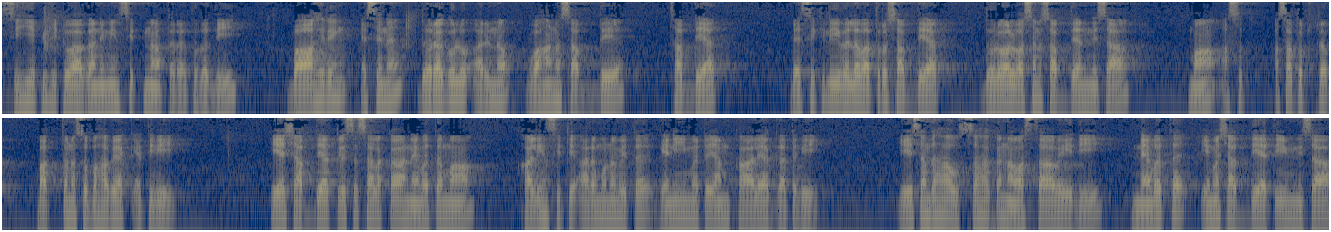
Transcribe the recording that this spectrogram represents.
සිහිය පිහිටුවා ගනිමින් සිටින අතරතුරදී බාහිරින් ඇසෙන දොරගුළු අරින වහන ශබ්දය ශබ්දයක් වැසිකිලි වල වතුර ශබ්දයක් දොරවල් වසන ශබ්දයන් නිසා මා අසතුටට පත්වන ස්වභාවයක් ඇතිවේ. එය ශබ්දයක් ලෙස සලකා නැවත මා කලින් සිටි අරමුණ වෙත ගැනීමට යම් කාලයක් ගත වේ. ඒ සඳහා උත්සාහ කරන අවස්ථාවේදී නැවත එම ශබ්දය ඇතිවීම නිසා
